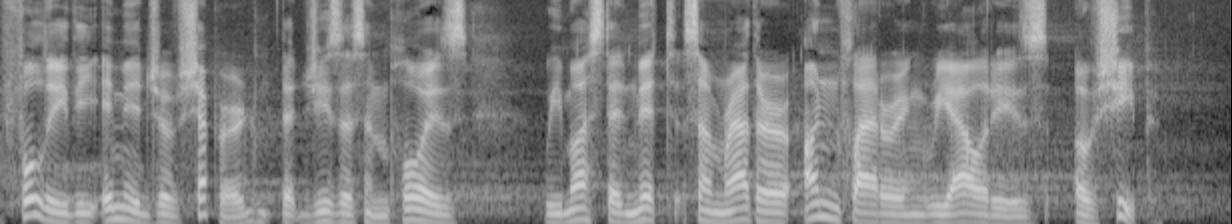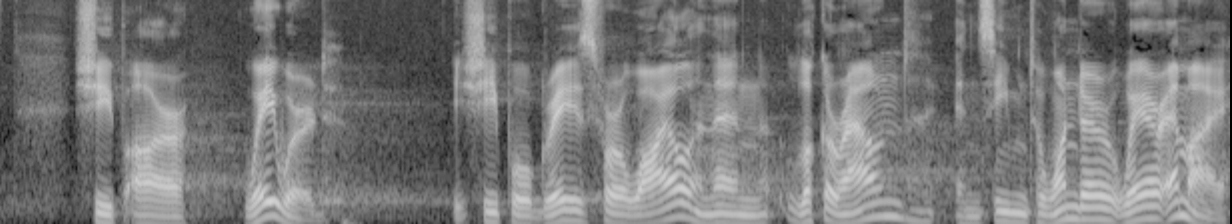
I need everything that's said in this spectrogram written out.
fully the image of shepherd that Jesus employs, we must admit some rather unflattering realities of sheep. Sheep are wayward, a sheep will graze for a while and then look around and seem to wonder, Where am I?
